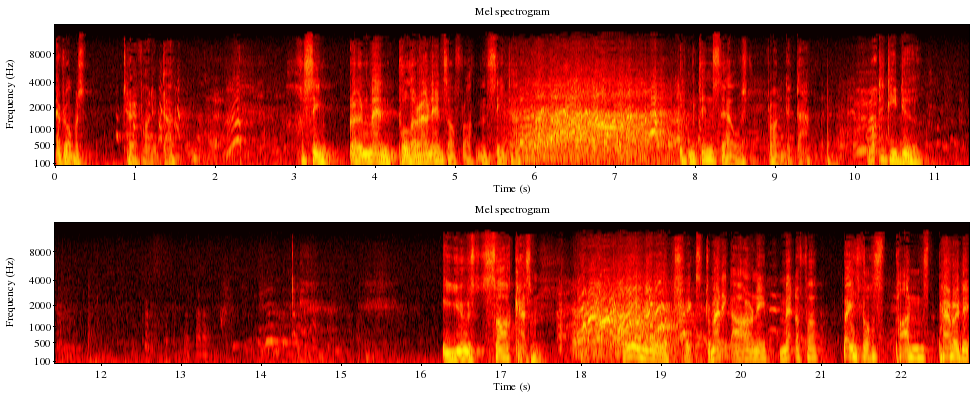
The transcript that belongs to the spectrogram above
Everyone was terrified of Doug. I've seen grown men pull their own heads off rather than see Doug. Even Dinsdale was frightened of Doug. What did he do? he used sarcasm. he knew all the tricks, dramatic irony, metaphor, bathos, puns, parody,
